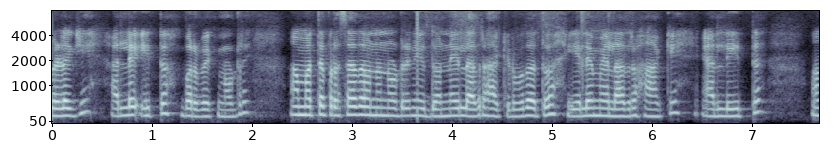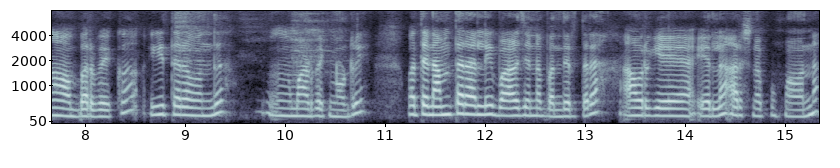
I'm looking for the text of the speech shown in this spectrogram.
ಬೆಳಗ್ಗೆ ಅಲ್ಲೇ ಇಟ್ಟು ಬರ್ಬೇಕು ನೋಡಿರಿ. ಮತ್ತು ಪ್ರಸಾದವನ್ನು ನೋಡಿರಿ, ನೀವು ದೊನ್ನೆಯಲ್ಲಾದರೂ ಹಾಕಿಡ್ಬೋದು ಅಥವಾ ಎಲೆ ಮೇಲಾದರೂ ಹಾಕಿ ಅಲ್ಲಿ ಇಟ್ಟು ಬರಬೇಕು. ಈ ಥರ ಒಂದು ಮಾಡ್ಬೇಕು ನೋಡಿರಿ. ಮತ್ತು ನಮ್ಮ ಥರ ಅಲ್ಲಿ ಭಾಳ ಜನ ಬಂದಿರ್ತಾರೆ. ಅವ್ರಿಗೆ ಎಲ್ಲ ಅರಶಿನ ಕುಂಕುಮವನ್ನು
